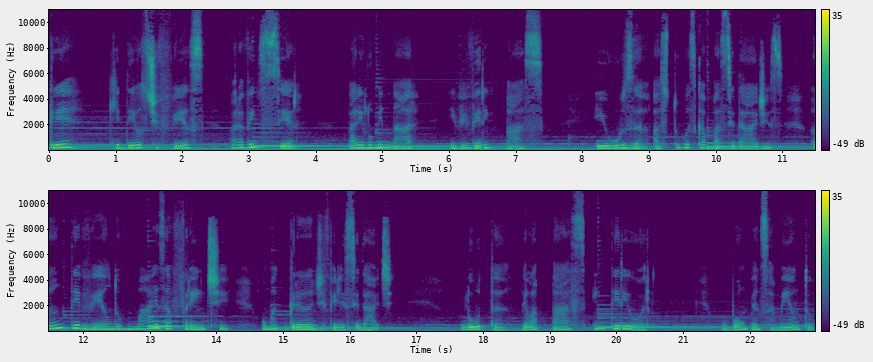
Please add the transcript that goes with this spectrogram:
Crê que Deus te fez para vencer, para iluminar e viver em paz e usa as tuas capacidades antevendo mais à frente uma grande felicidade. Luta pela paz interior o bom pensamento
